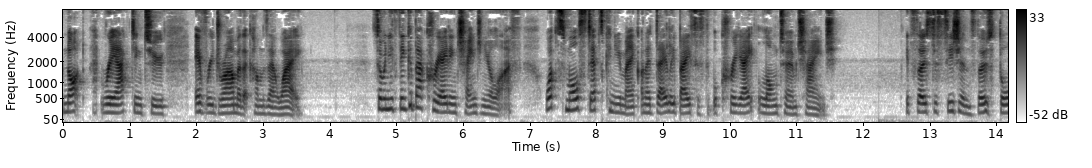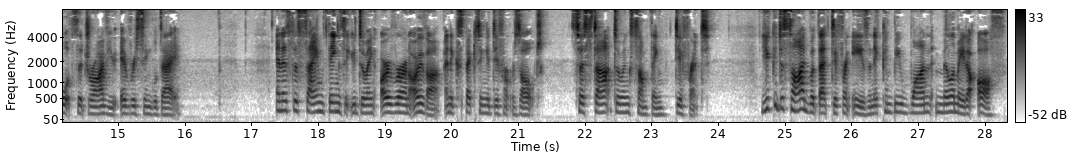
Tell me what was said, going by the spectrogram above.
not reacting to every drama that comes our way. So, when you think about creating change in your life, what small steps can you make on a daily basis that will create long term change? It's those decisions, those thoughts that drive you every single day. And it's the same things that you're doing over and over and expecting a different result. So start doing something different. You can decide what that different is, and it can be one millimeter off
